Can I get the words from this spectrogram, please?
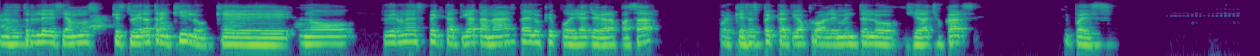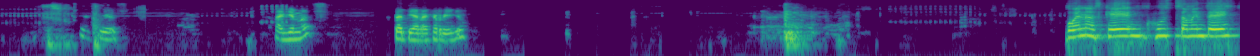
Nosotros le decíamos que estuviera tranquilo, que no tuviera una expectativa tan alta de lo que podría llegar a pasar, porque esa expectativa probablemente lo hiciera chocarse. Y pues, eso. Así es. ¿Alguien más? Tatiana Carrillo. Bueno, es que justamente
